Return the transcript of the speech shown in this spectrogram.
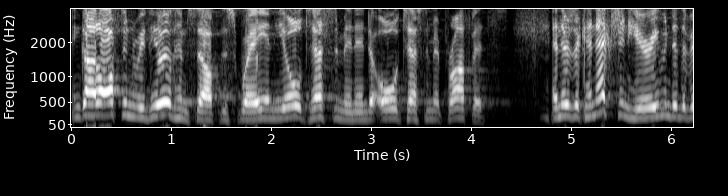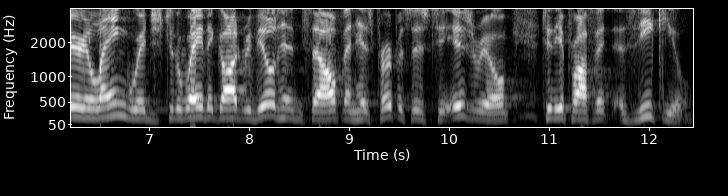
And God often revealed himself this way in the Old Testament and to Old Testament prophets. And there's a connection here, even to the very language, to the way that God revealed himself and his purposes to Israel, to the prophet Ezekiel.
